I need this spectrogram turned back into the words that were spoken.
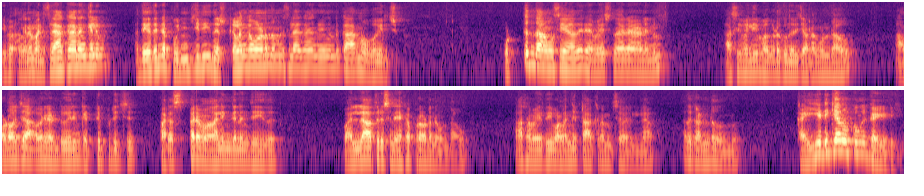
ഇപ്പം അങ്ങനെ മനസ്സിലാക്കാനെങ്കിലും അദ്ദേഹത്തിന്റെ പുഞ്ചിരി നിഷ്കളങ്കമാണെന്ന് മനസ്സിലാക്കാനെങ്കിലും കാരണം ഉപകരിച്ചു. ഒട്ടും താമസിയാതെ രമേശ് നാരായണനും ആസിഫ് അലിയും പങ്കെടുക്കുന്ന ഒരു ചടങ്ങുണ്ടാവും. അവിടെ വെച്ച് അവർ രണ്ടുപേരും കെട്ടിപ്പിടിച്ച് പരസ്പരം ആലിംഗനം ചെയ്ത് വല്ലാത്തൊരു സ്നേഹപ്രകടനം ഉണ്ടാവും. ആ സമയത്ത് ഈ വളഞ്ഞിട്ട് ആക്രമിച്ചവരെല്ലാം അത് കണ്ടു നിന്ന് കൈയടിക്കാൻ നോക്കുമെങ്കിൽ കൈയടിക്കും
